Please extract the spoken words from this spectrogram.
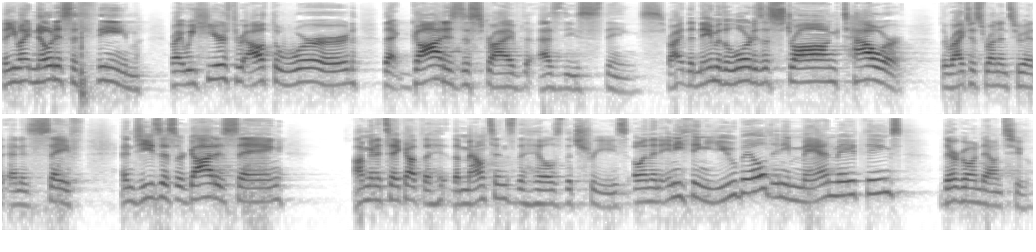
Now, you might notice a theme, right? We hear throughout the word that God is described as these things, right? The name of the Lord is a strong tower. The righteous run into it and is safe. And Jesus or God is saying, I'm going to take out the, the mountains, the hills, the trees. Oh, and then anything you build, any man made things, they're going down too.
